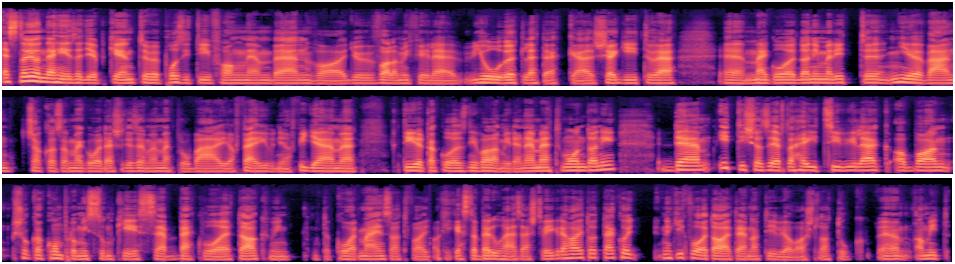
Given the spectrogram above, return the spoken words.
ezt nagyon nehéz egyébként pozitív hangnemben, vagy valamiféle jó ötletekkel segítve megoldani, mert itt nyilván csak az a megoldás, hogy az ember megpróbálja felhívni a figyelmet, tiltakozni, valamire nemet mondani, de itt is azért a helyi civilek abban sokkal kompromisszumkészebbek voltak, mint a kormányzat, vagy akik ezt a beruházást végrehajtották, hogy nekik volt alternatív javaslatuk, amit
